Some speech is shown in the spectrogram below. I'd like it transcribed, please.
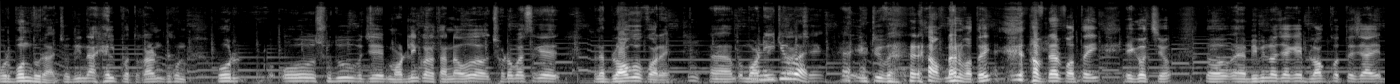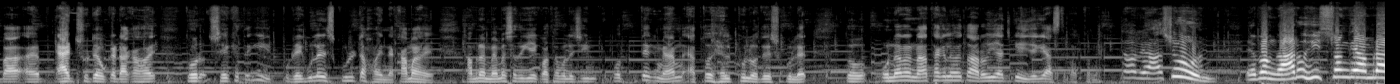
ওর বন্ধুরা যদি না হেল্প করতো কারণ দেখুন ওর ও শুধু যে মডেলিং করে তার না ও ছোট বয়স থেকে মানে ব্লগও করে। হুম। মডেলিং ইউটিউবার আপনার মতোই আপনার মতোই এগোচ্ছেও তো বিভিন্ন জায়গায় ব্লগ করতে যায় বা অ্যাড শুটে ওকে ডাকা হয়। তোর সেক্ষেত্রে কি রেগুলার স্কুলটা হয় না কামা হয়? আমরা ম্যামের সাথে গিয়ে কথা বলেছি প্রত্যেক ম্যাম এত হেল্পফুল ওদের স্কুলের। তো ওনারা না থাকলে হয়তো আরোই আজকে এই জায়গায় আসতে পারতো না। তবে আসুন এবং আরোহীর সঙ্গে আমরা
